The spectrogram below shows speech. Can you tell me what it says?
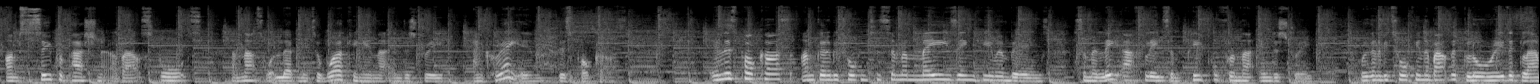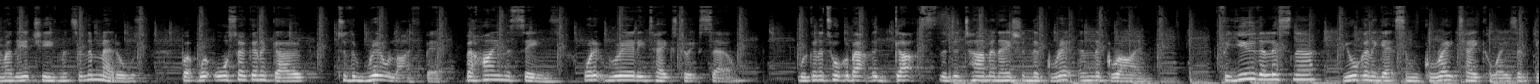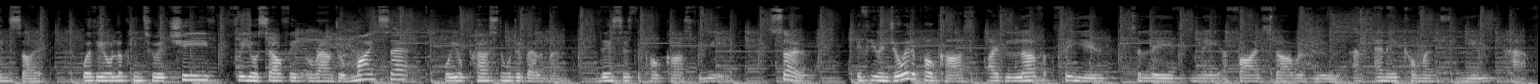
I'm super passionate about sports, and that's what led me to working in that industry and creating this podcast. In this podcast, I'm going to be talking to some amazing human beings, some elite athletes, and people from that industry. We're going to be talking about the glory, the glamour, the achievements, and the medals, but we're also going to go to the real life bit, behind the scenes, what it really takes to excel. We're going to talk about the guts, the determination, the grit, and the grime. For you, the listener, you're going to get some great takeaways and insight, whether you're looking to achieve for yourself in around your mindset or your personal development this is the podcast for you. So, if you enjoy the podcast, I'd love for you to leave me a five star review and any comments you have.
